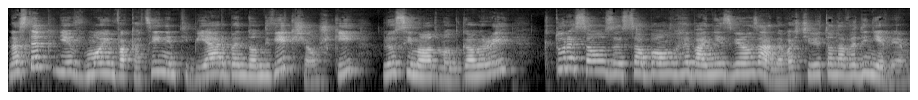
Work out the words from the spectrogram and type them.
Następnie w moim wakacyjnym TBR będą dwie książki Lucy Maud Montgomery, które są ze sobą chyba niezwiązane, właściwie to nawet nie wiem.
